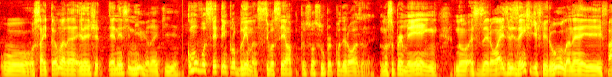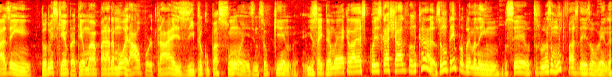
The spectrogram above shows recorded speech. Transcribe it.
O, o Saitama, né? Ele che- é nesse nível, né? Que. Como você tem problemas se você é uma pessoa super poderosa, né? No Superman, no, esses heróis, eles enchem de firula, né? E fazem todo um esquema pra ter uma parada moral por trás e preocupações e não sei o que, né? E o Saitama é aquela coisa escrachada, falando, cara, você não tem problema nenhum. Você. Os problemas são muito fáceis de resolver, né?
